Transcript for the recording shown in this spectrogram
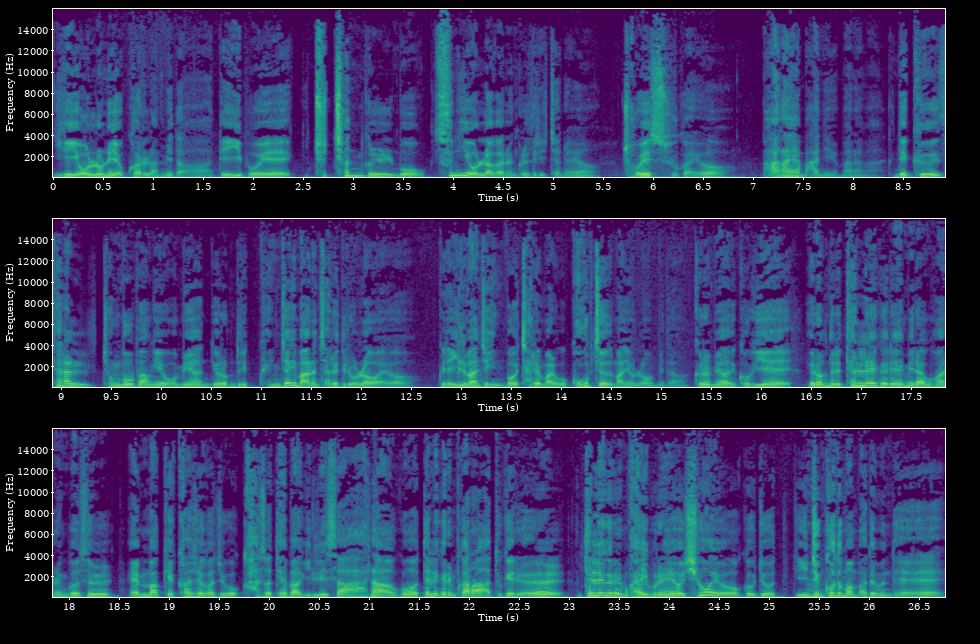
이게 이 언론의 역할을 합니다. 네이버에 추천글 뭐 순위에 올라가는 글들 있잖아요. 조회수가요. 많아야 많이에요, 많아만. 근데 그 새날 정보방에 오면 여러분들이 굉장히 많은 자료들이 올라와요. 그냥 일반적인 뭐 자료 말고 고급 자료도 많이 올라옵니다. 그러면 거기에 여러분들이 텔레그램이라고 하는 것을 앱마켓 가셔가지고 가서 대박 114 하나 하고 텔레그램 깔아 두 개를 텔레그램 가입을 해요. 쉬워요. 그 저 인증 코드만 받으면 돼.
